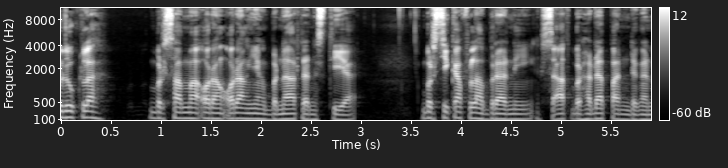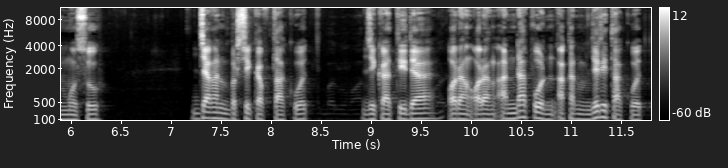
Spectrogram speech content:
Duduklah bersama orang-orang yang benar dan setia Bersikaplah berani saat berhadapan dengan musuh. Jangan bersikap takut. Jika tidak, orang-orang Anda pun akan menjadi takut.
